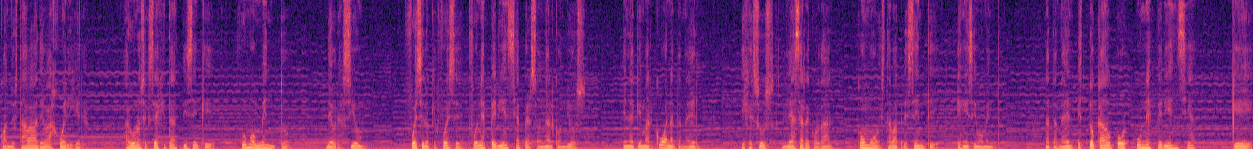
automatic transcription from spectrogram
cuando estaba debajo de higuera. Algunos exégetas dicen que fue un momento de oración, fuese lo que fuese, fue una experiencia personal con Dios en la que marcó a Natanael y Jesús le hace recordar cómo estaba presente en ese momento. Natanael es tocado por una experiencia que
